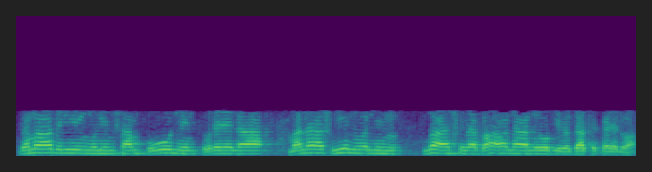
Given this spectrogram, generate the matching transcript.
ප්‍රමාද වීම වලින් සම්පූර්ණයෙන් තොර වෙලා මනස සිහිනුවණින් වාසල භාවනා යෝගීව ගත කරනවා.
